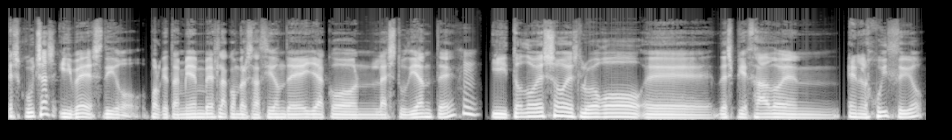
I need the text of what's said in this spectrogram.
Escuchas y ves, digo, porque también ves la conversación de ella con la estudiante hmm. y todo eso es luego eh, despiezado en, en, el juicio.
